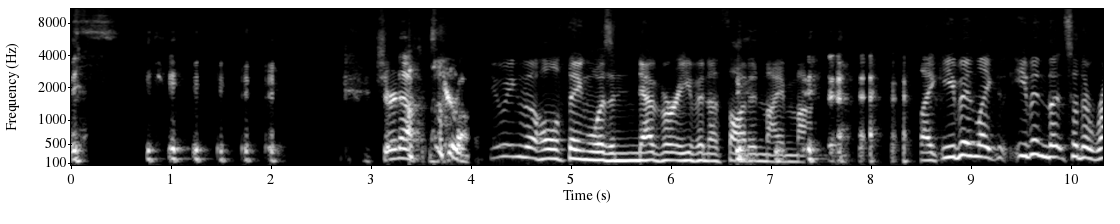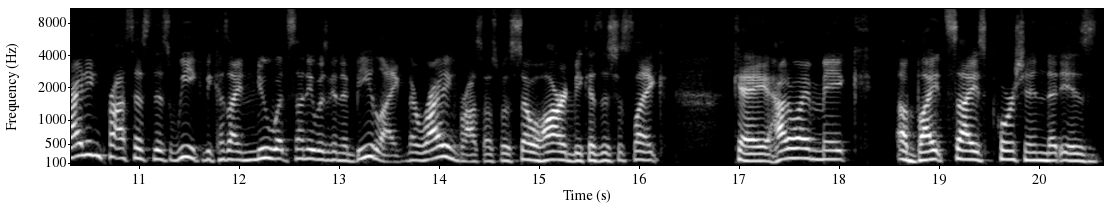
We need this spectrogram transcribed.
sure enough, zero. Doing the whole thing was never even a thought in my mind. like even like even the so the writing process this week because I knew what Sunday was going to be like. The writing process was so hard because it's just like, okay, how do I make a bite-sized portion that is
